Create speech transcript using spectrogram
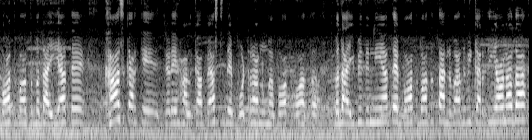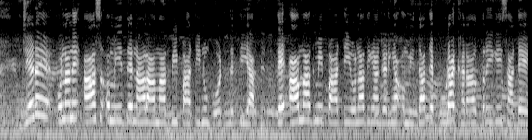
ਬਹੁਤ-ਬਹੁਤ ਵਧਾਈ ਆ ਤੇ ਖਾਸ ਕਰਕੇ ਜਿਹੜੇ ਹਲਕਾ ਬੈਸਟ ਦੇ ਵੋਟਰਾਂ ਨੂੰ ਮੈਂ ਬਹੁਤ-ਬਹੁਤ ਵਧਾਈ ਵੀ ਦਿੰਨੀ ਆ ਤੇ ਬਹੁਤ-ਬਹੁਤ ਧੰਨਵਾਦ ਵੀ ਕਰਦੀ ਆ ਉਹਨਾਂ ਦਾ ਜਿਹੜੇ ਉਹਨਾਂ ਨੇ ਆਸ ਉਮੀਦ ਦੇ ਨਾਲ ਆਮ ਆਦਮੀ ਪਾਰਟੀ ਨੂੰ ਵੋਟ ਦਿੱਤੀ ਆ ਤੇ ਆਮ ਆਦਮੀ ਪਾਰਟੀ ਉਹਨਾਂ ਦੀਆਂ ਜਿਹੜੀਆਂ ਉਮੀਦਾਂ ਤੇ ਪੂਰਾ ਖਰਾ ਉਤਰੀ ਗਈ ਸਾਡੇ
